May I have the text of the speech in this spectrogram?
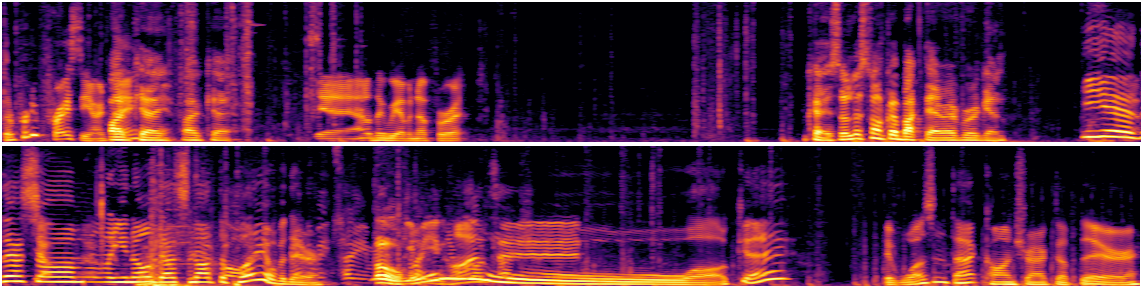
They're pretty pricey, aren't they? 5k, 5k. Yeah, I don't think we have enough for it. Okay, so let's not go back there ever again. Yeah, that's um, you know, that's not the play over there. Oh. is being hunted. Oh, okay. It wasn't that contract up there.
